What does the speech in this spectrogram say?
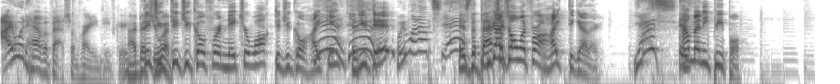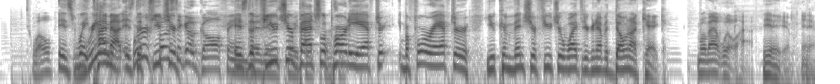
I would have a bachelor party in Deep Creek. I bet Did you, you would. did you go for a nature walk? Did you go hiking? Yeah, yeah. You did? We went out. Yeah. is the You guys all went for a hike together. yes. How many people? Twelve. is wait Really? time out. Is we the future supposed to go golfing. is the but it was future way bachelor party after before or after you convince your future wife that you're going to have a donut cake? Well, that will happen. Yeah, yeah, Yeah,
